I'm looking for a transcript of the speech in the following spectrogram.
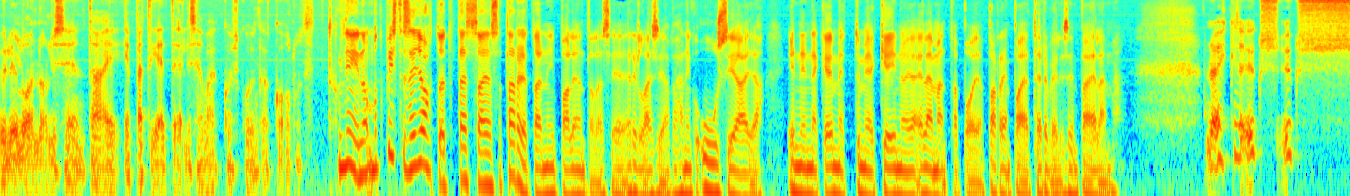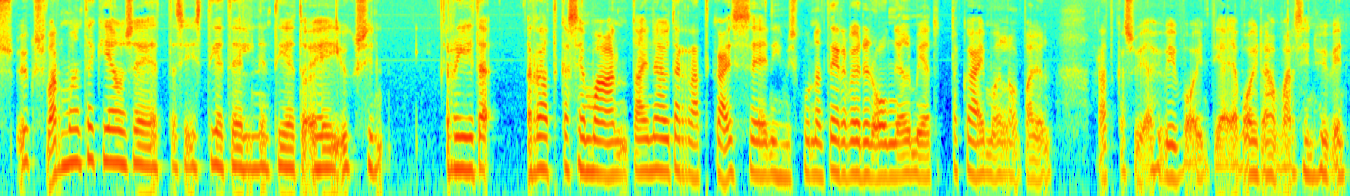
yliluonnolliseen tai epätieteelliseen, vaikka olisi kuinka koulutettu. Niin, no, mutta mistä se johtuu, että tässä ajassa tarjotaan niin paljon tällaisia erilaisia vähän niin kuin uusia ja ennennäkemättömiä keinoja, elämäntapoja, parempaa ja terveellisempää elämää? No ehkä se yksi, yksi, yksi varmaan tekijä on se, että siis tieteellinen tieto ei yksin riitä ratkaisemaan tai näytä ratkaiseen ihmiskunnan terveyden ongelmia. Totta kai meillä on paljon ratkaisuja ja hyvinvointia ja voidaan varsin hyvin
